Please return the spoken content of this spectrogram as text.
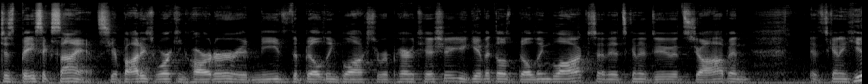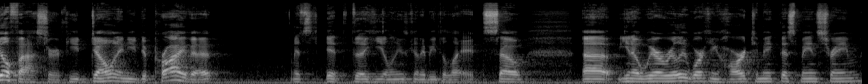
just basic science. Your body's working harder. It needs the building blocks to repair tissue. You give it those building blocks, and it's going to do its job, and it's going to heal faster. If you don't and you deprive it, it's it the healing is going to be delayed. So uh, you know, we're really working hard to make this mainstream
